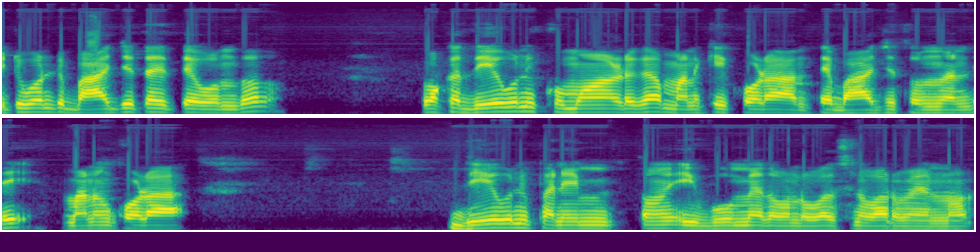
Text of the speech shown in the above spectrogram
ఎటువంటి బాధ్యత అయితే ఉందో ఒక దేవుని కుమారుడుగా మనకి కూడా అంతే బాధ్యత ఉందండి. మనం కూడా దేవుని పని ఈ భూమి మీద ఉండవలసిన వారమే ఉన్నాం.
